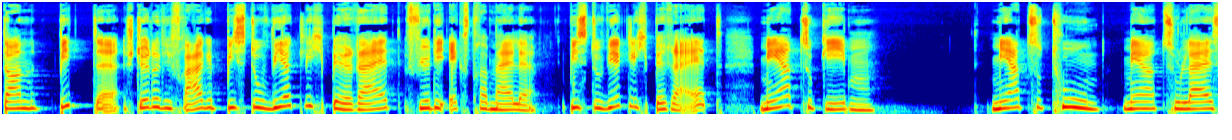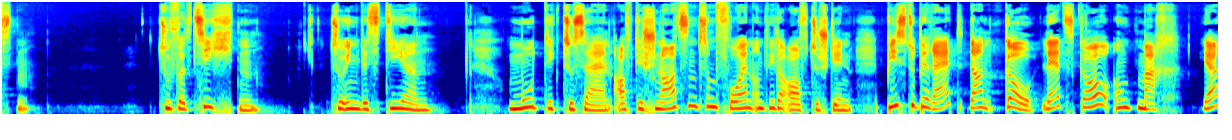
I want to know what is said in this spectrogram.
dann bitte stell dir die Frage, bist du wirklich bereit für die extra Meile? Bist du wirklich bereit, mehr zu geben, mehr zu tun, mehr zu leisten, zu verzichten, zu investieren, mutig zu sein, auf die Schnauzen zum Fallen und wieder aufzustehen. Bist du bereit? Dann go, let's go und mach. Ja?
